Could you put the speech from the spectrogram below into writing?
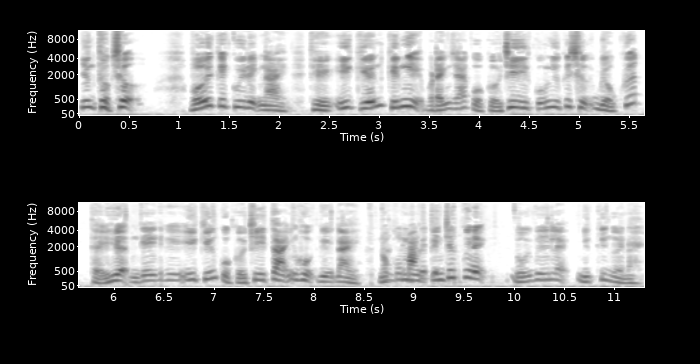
nhưng thực sự với cái quy định này thì ý kiến kiến nghị và đánh giá của cử tri cũng như cái sự biểu quyết thể hiện cái, cái ý kiến của cử tri tại những hội nghị này nó có mang tính chất quyết định đối với lại những cái người này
